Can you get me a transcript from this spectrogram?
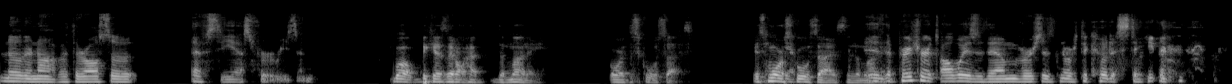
No, they're not, but they're also FCS for a reason. Well, because they don't have the money or the school size. It's more yeah. school size than the money. I'm pretty sure it's always them versus North Dakota State.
